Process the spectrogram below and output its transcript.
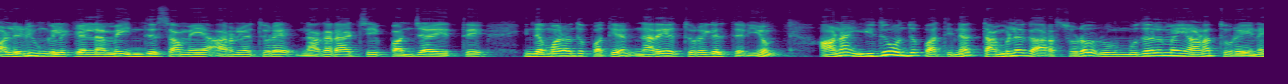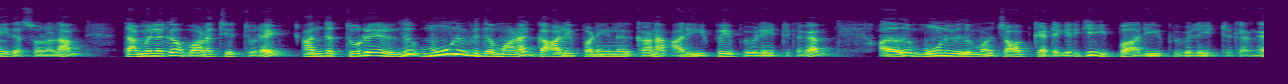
ஆல்ரெடி உங்களுக்கு எல்லாமே இந்து சமய அறநிலைத்துறை நகராட்சி பஞ்சாயத்து இந்த மாதிரி வந்து பார்த்திங்கன்னா நிறைய துறைகள் தெரியும். ஆனால் இது வந்து பார்த்திங்கன்னா தமிழக அரசோட ஒரு முதன்மையான துறைன்னு இதை சொல்லலாம். தமிழக வளர்ச்சித்துறை அந்த துறையிலிருந்து மூணு விதமான காலி பணிகளுக்கான அறிவிப்பு இப்போ வெளியிட்டிருக்காங்க. அதாவது மூணு விதமான ஜாப் கேட்டகரிக்கு இப்போ அறிவிப்பு வெளியிட்டிருக்காங்க.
